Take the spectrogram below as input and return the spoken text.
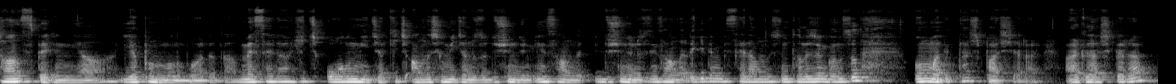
Şans verin ya. Yapın bunu bu arada. Mesela hiç olmayacak, hiç anlaşamayacağınızı düşündüğün insanlar, düşündüğünüz insanlarla gidin bir selamlaşın, tanışın, konuşun. Ummadık taş baş yarar. Arkadaşlıklara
